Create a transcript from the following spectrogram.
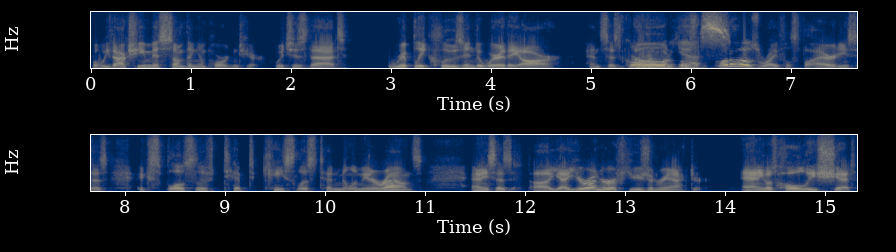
But we've actually missed something important here, which is that Ripley clues into where they are and says, Gorman, Oh, what, are yes. those, what are those rifles fired? And he says, explosive tipped caseless 10 millimeter rounds. And he says, uh, yeah, you're under a fusion reactor. And he goes, holy shit.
